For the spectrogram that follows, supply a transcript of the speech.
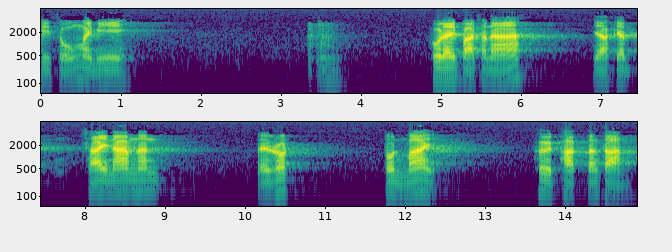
ที่สูงไม่มี ผู้ใดปรารถนา อยากจะใช้น้ำนั้น ไปรดต้นไม้ พืชผักต่าง ๆ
